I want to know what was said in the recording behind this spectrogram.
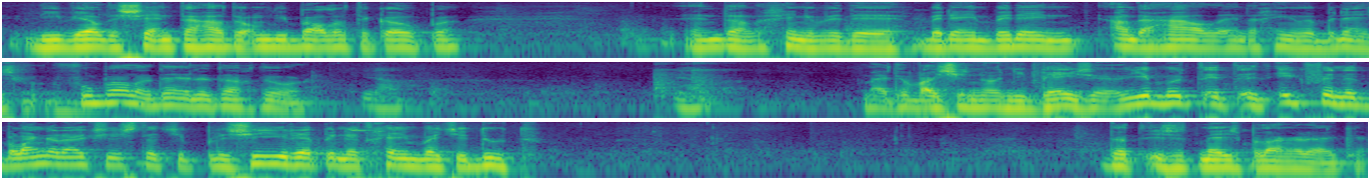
die wilde centen hadden om die ballen te kopen. En dan gingen we de, de de een aan de haal en dan gingen we ineens voetballen de hele dag door. Ja. ja. Maar toen was je nog niet bezig. Je moet, het, het- ik vind het belangrijkste is dat je plezier hebt in hetgeen wat je doet. Dat is het meest belangrijke.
